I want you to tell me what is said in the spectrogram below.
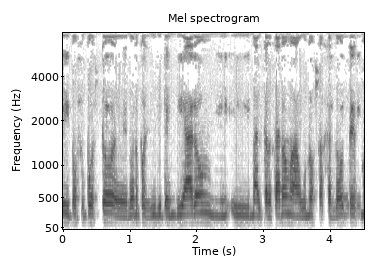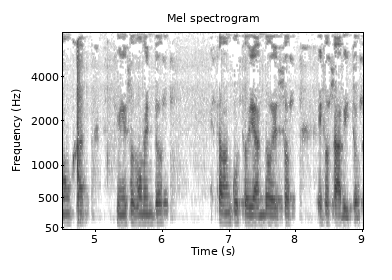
y por supuesto, eh, bueno, pues vilipendiaron y, maltrataron a algunos sacerdotes, monjas, que en esos momentos estaban custodiando esos esos hábitos.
